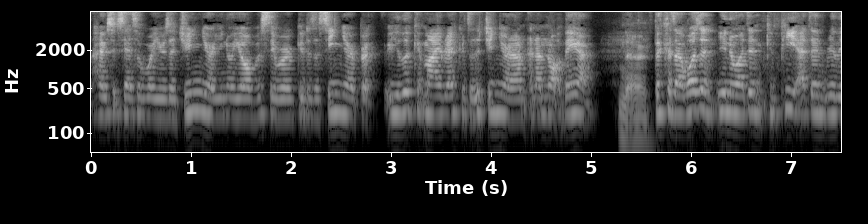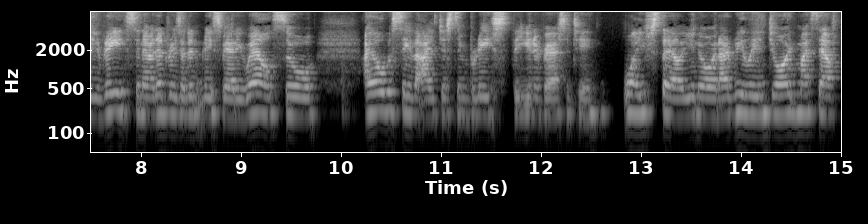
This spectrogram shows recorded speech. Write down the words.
how successful were you as a junior? You know, you obviously were good as a senior, but you look at my records as a junior and I'm not there. No. Because I wasn't, you know, I didn't compete, I didn't really race, and if I did race, I didn't race very well. So I always say that I just embraced the university lifestyle, you know, and I really enjoyed myself,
